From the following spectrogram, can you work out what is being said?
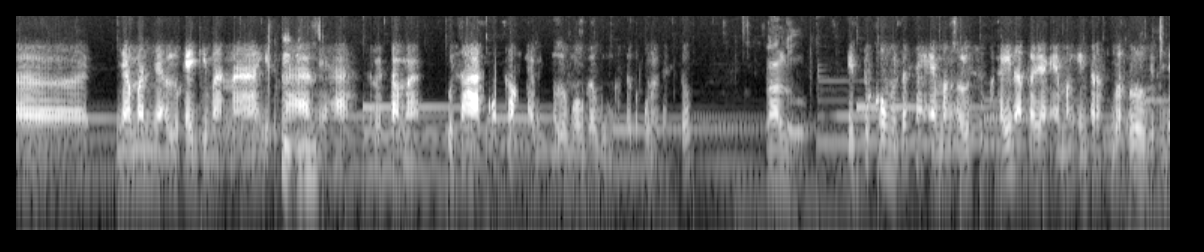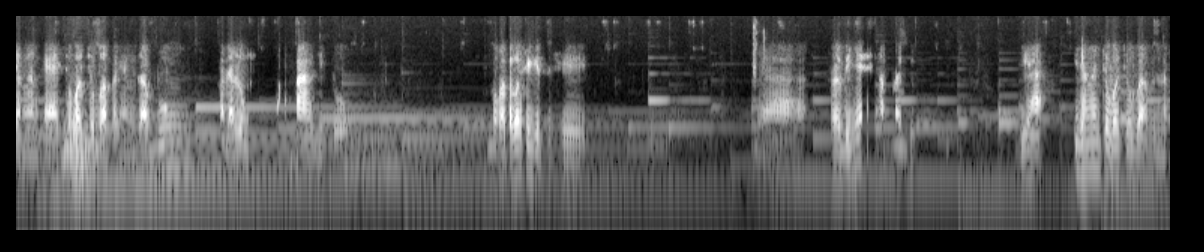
Eh nyamannya lu kayak gimana gitu kan ya. Terus sama usahakan kalau lu mau gabung ke satu komunitas itu lalu? itu komunitas yang emang lu sukain atau yang emang interest buat lu gitu. Jangan kayak coba-coba pengen gabung padahal lu apa gitu. Kalau kata gue sih gitu sih. Ya selebihnya apa gitu? Ya jangan coba-coba bener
